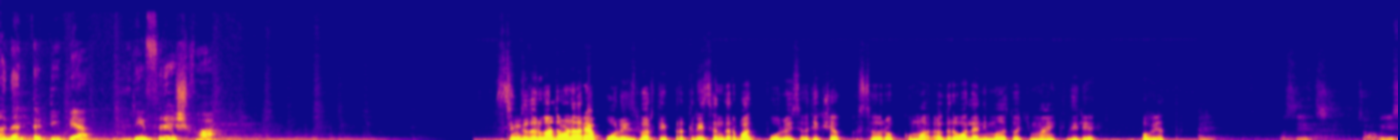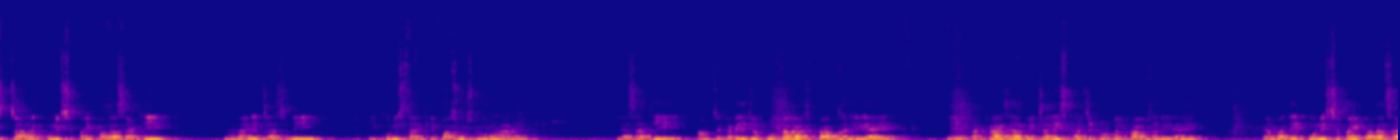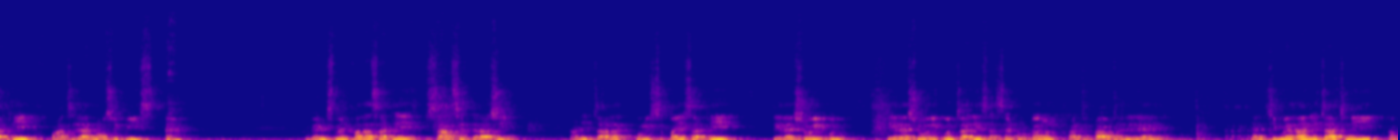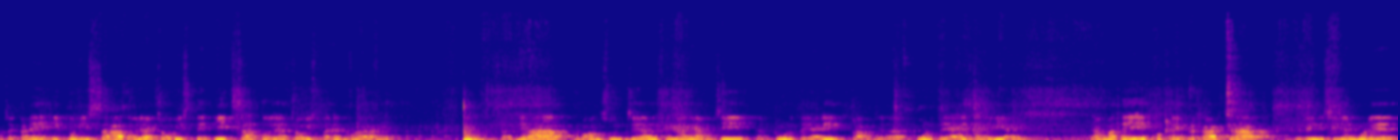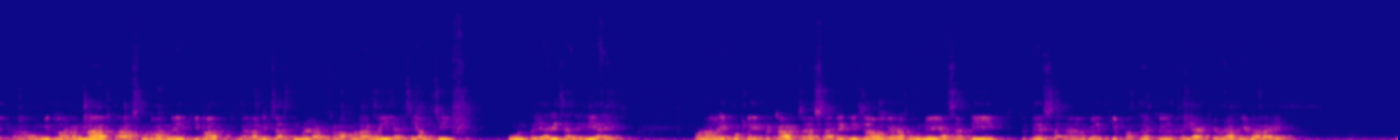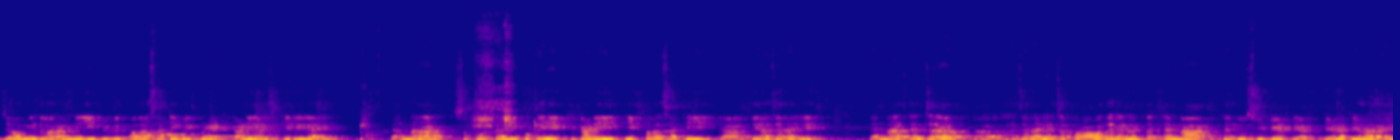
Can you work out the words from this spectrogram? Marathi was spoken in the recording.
अनंत टिप्या रिफ्रेश व्हा. सिंधुदुर्गात होणाऱ्या पोलीस भरती प्रक्रियेसंदर्भात पोलीस अधीक्षक सौरभ कुमार अग्रवाल यांनी महत्त्वाची माहिती दिली आहे. पाहूयात. तसेच चोवीस चालक पोलीस शिपाई पदासाठी मैदानी चाचणी एकोणीस तारखेपासून सुरू होणार आहे. यासाठी आमच्याकडे जो टोटल अर्ज प्राप्त झालेले आहेत ते अठरा हजार बेचाळीस अर्ज टोटल प्राप्त झालेले आहेत. त्यामध्ये पोलीस शिपाई पदासाठी पाच हजार नऊशे वीस बँड्समॅन पदासाठी सहाशे तेराशी आणि चालक पोलीस शिपाईसाठी तेराशे एकोण तेराशे एकोणचाळीस असे टोटल अर्ज प्राप्त झालेले आहेत. त्यांची मैदानी चाचणी आमच्याकडे एकोणीस सहा दोन हजार चोवीस ते एक सात दोन हजार चोवीसपर्यंत होणार आहे. सध्या मान्सूनचे अनुषंगाने आमची पूर्ण तयारी प्राप्त पूर्ण तयारी झालेली आहे. त्यामध्ये कुठल्याही प्रकारच्या रेनी सीजनमुळे उमेदवारांना त्रास होणार नाही किंवा मैदानी चाचणीमुळे अडथळा होणार नाही याची आमची पूर्ण तयारी झालेली आहे. कोणालाही कुठल्याही प्रकारचा शारीरिक इजा वगैरे होऊ नये यासाठी तिथे स- वैद्यकीय पथक तयार ठेवण्यात येणार आहे. ज्या उमेदवारांनी विविध पदासाठी वेगवेगळ्या ठिकाणी अर्ज केलेले आहेत त्यांना सपोज त्यांनी कुठे एक ठिकाणी एक पदासाठी ते हजर राहिले. त्यांना त्यांच्या हजर राहिल्याचा पुरावा दिल्यानंतर त्यांना इथे दुसरी डेट दे देण्यात येणार आहे.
